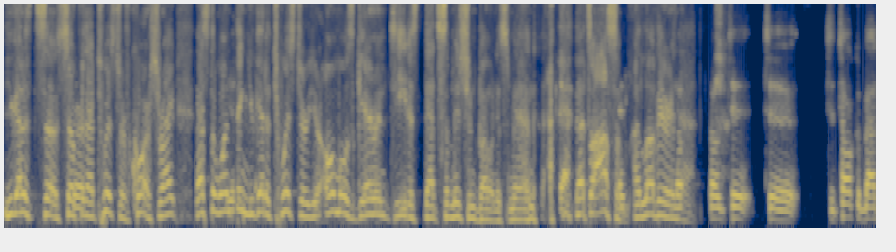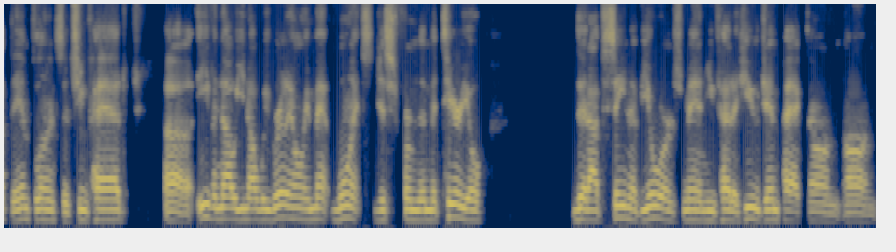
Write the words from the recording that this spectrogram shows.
You got to so so sure. for that twister, of course, right? That's the one yes. thing you get a twister, you're almost guaranteed that submission bonus, man. Yeah. That's awesome. I love hearing so, that. So to to to talk about the influence that you've had, uh, even though you know we really only met once, just from the material that I've seen of yours, man, you've had a huge impact on on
